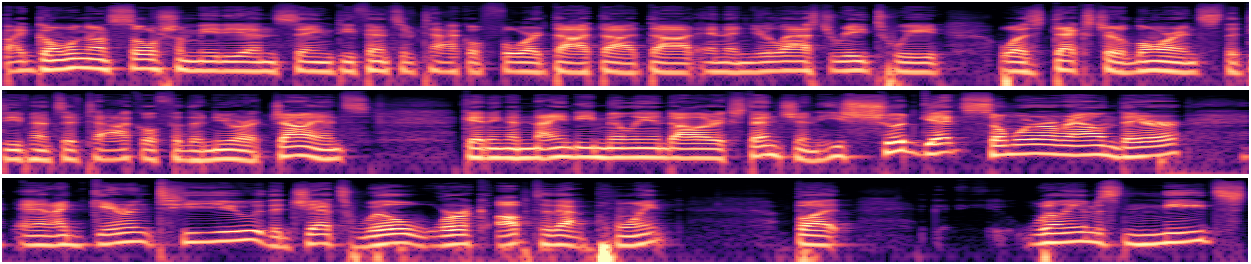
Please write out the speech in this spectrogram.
by going on social media and saying defensive tackle for dot dot dot and then your last retweet was Dexter Lawrence, the defensive tackle for the New York Giants, getting a 90 million dollar extension. He should get somewhere around there and I guarantee you the Jets will work up to that point, but Williams needs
